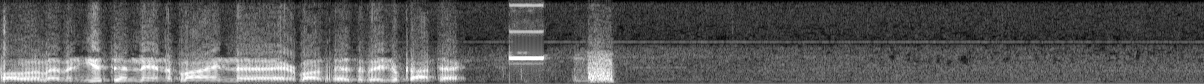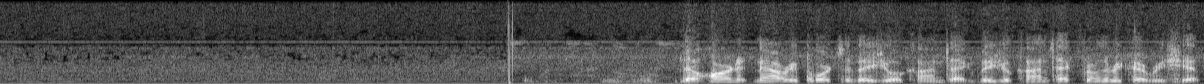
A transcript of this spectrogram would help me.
Apollo 11 Houston in the blind, uh, Airboss has a visual contact. The Hornet now reports a visual contact. Visual contact from the recovery ship.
